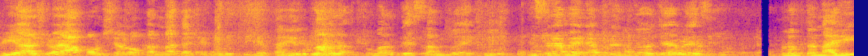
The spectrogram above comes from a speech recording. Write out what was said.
व्ही आर शिवाय अकाउंटच्या लोकांना त्याची दुरुस्ती घेता नाही. तुम्हाला तुम्हाला तेच सांगतोय तिसऱ्या महिन्यापर्यंत ज्यावेळेस उपलब्ध नाही.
